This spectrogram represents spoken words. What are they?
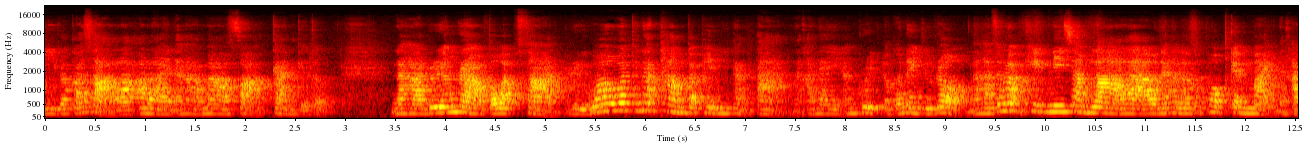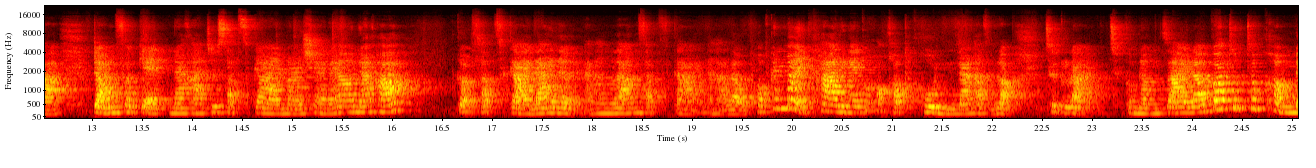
ดีๆ แล้วก็สาระอะไรนะคะ มาฝากกันเกี่ยวกับ นะคะเรื่องราวประวัติศาสตร์ หรือว่าวัฒนธรรมประเพณีต่างๆนะคะในอังกฤษแล้วก็ในยุโรปนะคะสำหรับคลิปนี้ชำลาแล้วนะคะแล้วก็พบกันใหม่นะคะ don't forget นะคะ to subscribe my channel นะคะกด subscribe ได้เลยนะข้างล่าง subscribe นะคะแล้วพบกันใหม่ค่ะยังไงก็ขอขอบคุณนะคะสำหรับทุกไลค์ทุกกำลังใจแล้วก็ทุกๆคอมเม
